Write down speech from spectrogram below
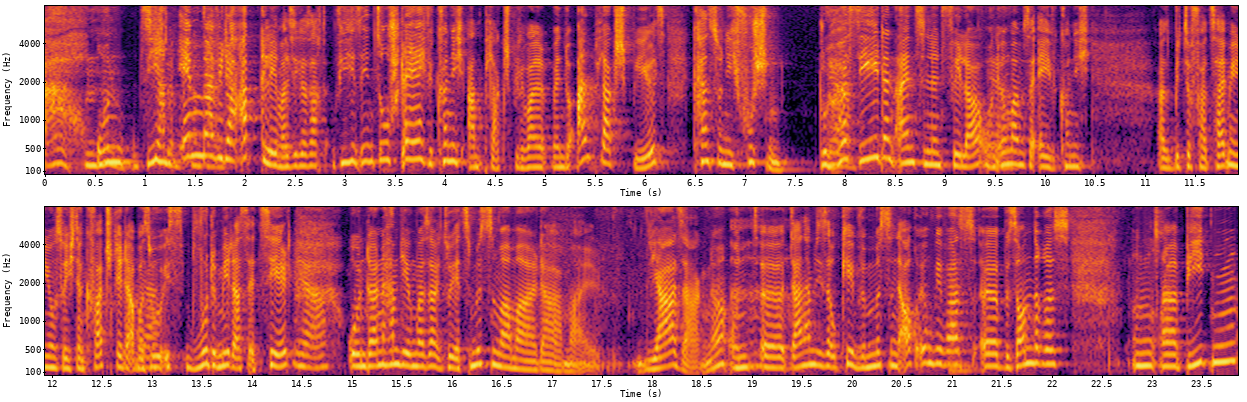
Ah, mhm. und sie haben Stimmt, immer wieder abgelehnt, weil sie gesagt haben, wir sind so schlecht, wir können nicht Unplugged spielen, weil wenn du Unplugged spielst, kannst du nicht fuschen. Du ja. hörst jeden einzelnen Fehler und ja. irgendwann sagst du, ey, wie kann ich also bitte verzeiht mir Jungs, wenn ich dann Quatsch rede, aber ja. so ist, wurde mir das erzählt. Ja. Und dann haben die irgendwann gesagt, so jetzt müssen wir mal da mal Ja sagen. Ne? Und äh, dann haben die gesagt, okay, wir müssen auch irgendwie was äh, Besonderes äh, bieten.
